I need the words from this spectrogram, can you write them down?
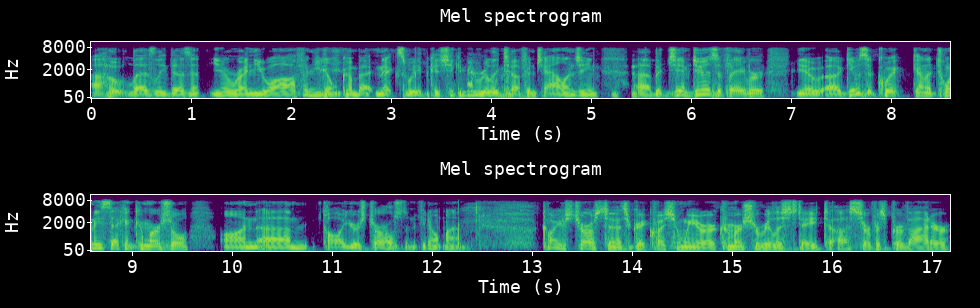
I hope Leslie doesn't, you know, run you off and you don't come back next week because she can be really tough and challenging. Uh, but Jim, do us a favor. You know, uh, give us a quick kind of twenty second commercial on um, Colliers Charleston, if you don't mind. Colliers Charleston, that's a great question. We are a commercial real estate uh, service provider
